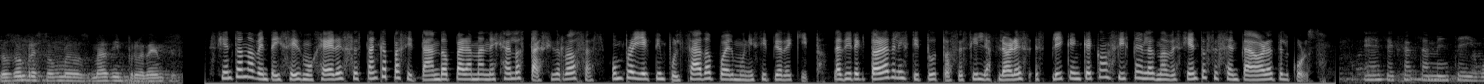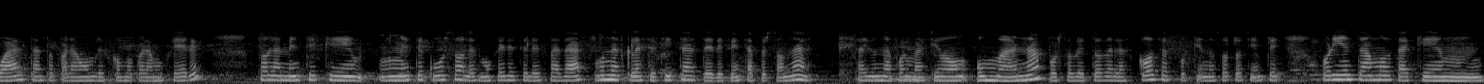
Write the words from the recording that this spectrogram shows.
Los hombres somos más imprudentes. 196 mujeres se están capacitando para manejar los taxis rosas, un proyecto impulsado por el municipio de Quito. La directora del instituto, Cecilia Flores, explica en qué consisten las 960 horas del curso. Es exactamente igual, tanto para hombres como para mujeres solamente que en este curso a las mujeres se les va a dar unas clasecitas de defensa personal. Hay una formación humana por sobre todas las cosas, porque nosotros siempre orientamos a que mm,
